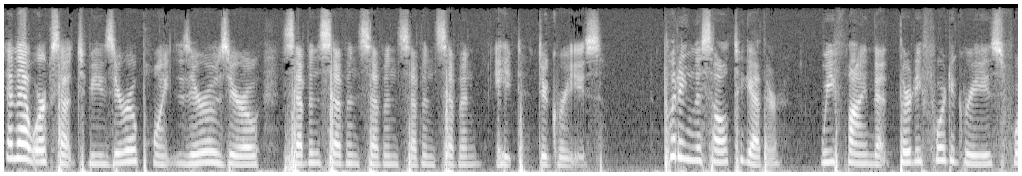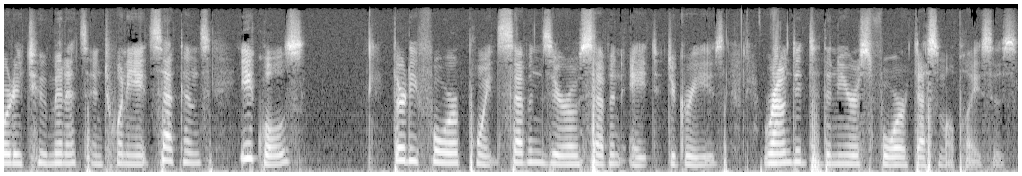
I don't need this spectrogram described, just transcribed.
And that works out to be 0.007777778 degrees. Putting this all together, we find that 34 degrees, 42 minutes, and 28 seconds equals 34.7078 degrees, rounded to the nearest four decimal places.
